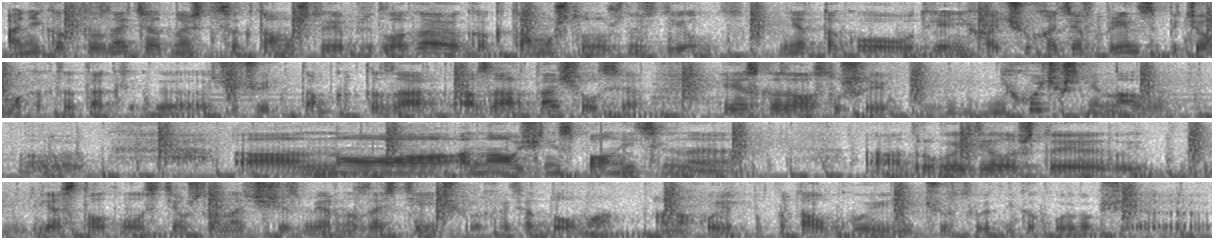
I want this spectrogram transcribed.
Они как-то, знаете, относятся к тому, что я предлагаю, как к тому, что нужно сделать. Нет такого вот «я не хочу», хотя, в принципе, Тёма как-то так э, чуть-чуть там как-то заорт, заортачился. И я сказала, слушай, не хочешь – не надо. Ну, а, но она очень исполнительная, а другое дело, что я, я столкнулась с тем, что она чрезмерно застенчивая, хотя дома она ходит по потолку и не чувствует никакой вообще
